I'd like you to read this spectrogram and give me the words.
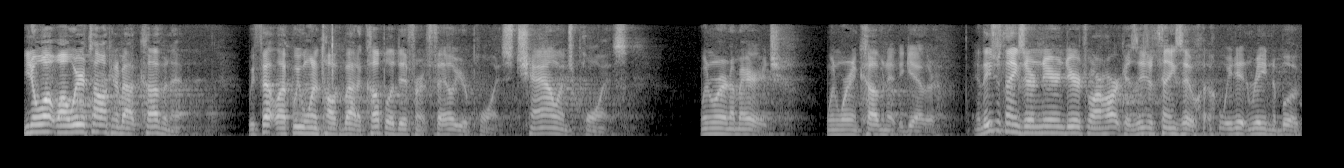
You know what? While we were talking about covenant, we felt like we want to talk about a couple of different failure points, challenge points when we're in a marriage, when we're in covenant together. And these are things that are near and dear to our heart because these are things that we didn't read in the book.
